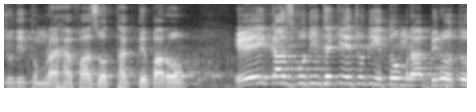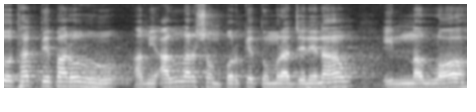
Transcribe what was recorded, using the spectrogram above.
যদি তোমরা হেফাজত থাকতে পারো, এই কাজগুলি থেকে যদি তোমরা বিরত থাকতে পারো, আমি আল্লাহর সম্পর্কে তোমরা জেনে নাও, ইন্নাল্লাহ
